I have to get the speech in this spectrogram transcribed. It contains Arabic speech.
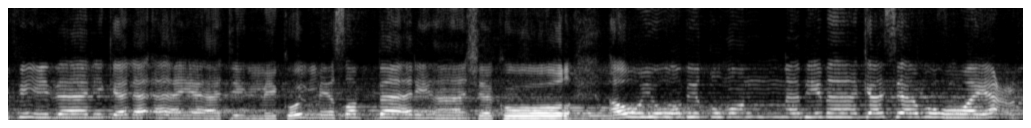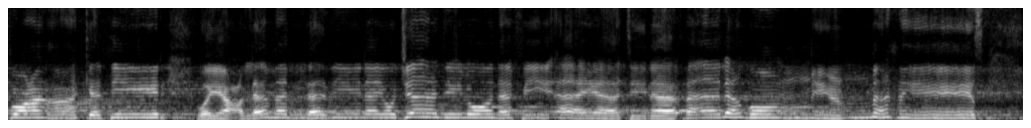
في ذلك لآيات لكل صبار شكور. أو يوبقهن بما كسبوا ويعفو عن كثير. ويعلم الذين يجادلون في آياتنا ما لهم من محيص.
